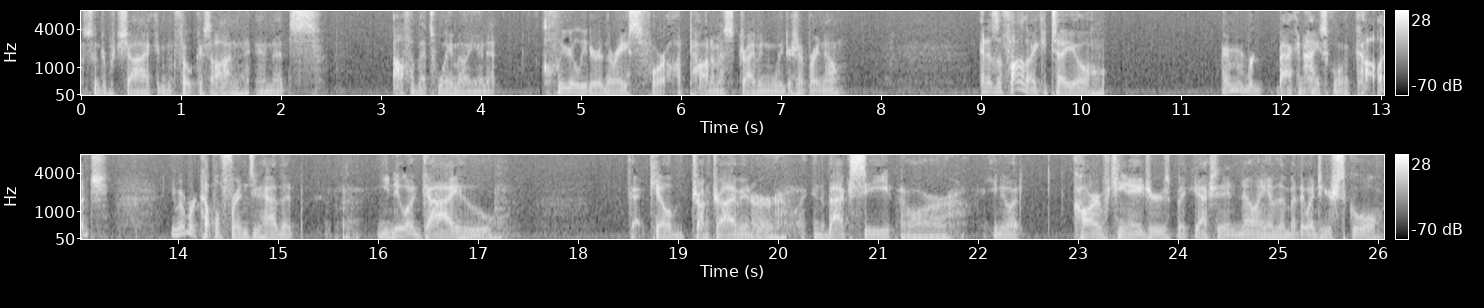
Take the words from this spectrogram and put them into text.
Sundar Pichai can focus on, and that's Alphabet's Waymo unit. Clear leader in the race for autonomous driving leadership right now. And as a father, I could tell you, I remember back in high school and college, you remember a couple friends you had that you knew a guy who got killed drunk driving or in the back seat, or you knew a car of teenagers, but you actually didn't know any of them, but they went to your school.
